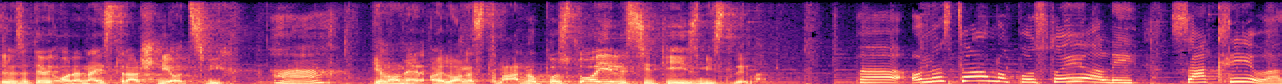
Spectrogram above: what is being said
je za tebe ona najstrašnija od svih? A? Je li ona, je li ona stvarno postoji ili si ti izmislila? Pa, ona stvarno postoji, ali sakriva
